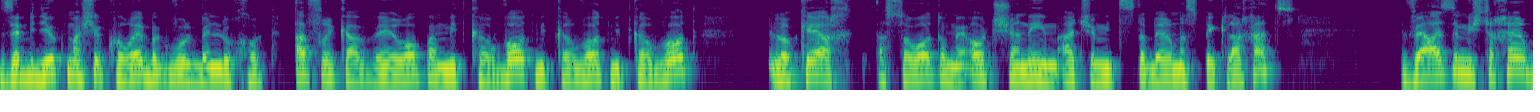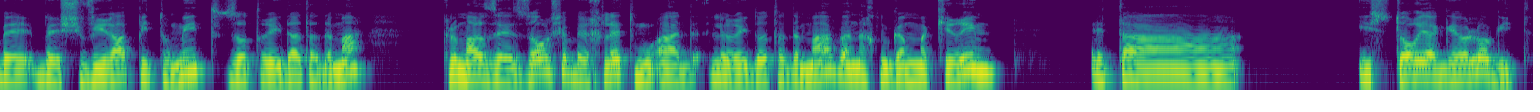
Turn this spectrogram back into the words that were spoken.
זה בדיוק מה שקורה בגבול בין לוחות. אפריקה ואירופה מתקרבות, מתקרבות, מתקרבות, לוקח עשרות או מאות שנים עד שמצטבר מספיק לחץ, ואז זה משתחרר בשבירה פתאומית, זאת רעידת אדמה. כלומר זה אזור שבהחלט מועד לרעידות אדמה, ואנחנו גם מכירים את ההיסטוריה הגיאולוגית.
